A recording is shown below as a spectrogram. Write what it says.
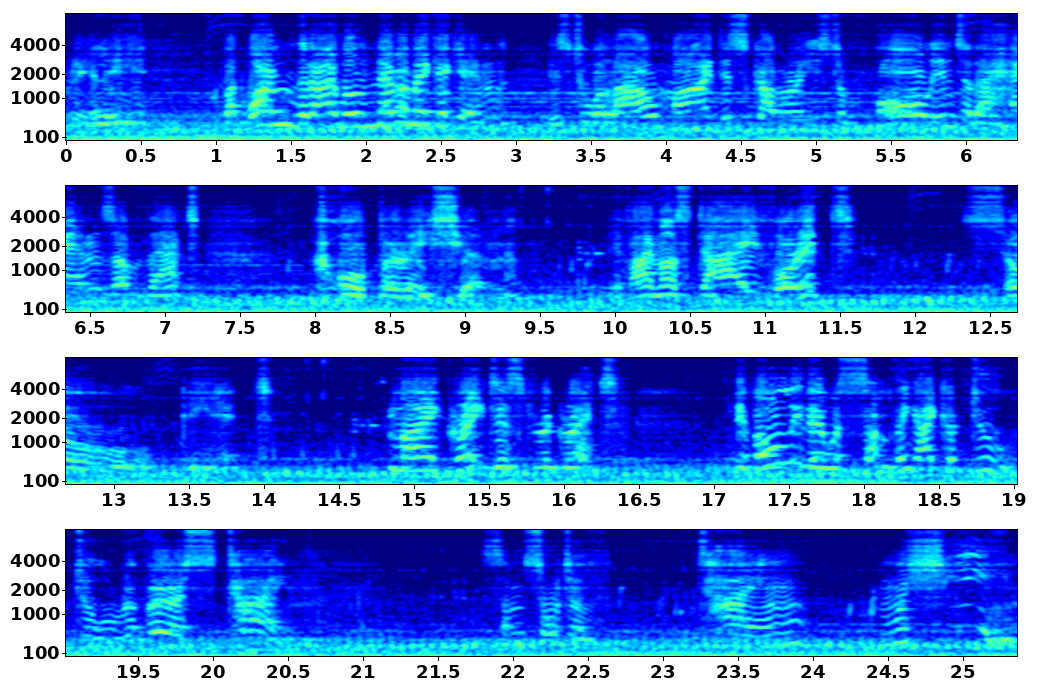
really. But one that I will never make again is to allow my discoveries to fall into the hands of that corporation. If I must die for it, so be it. My greatest regret. If only there was something I could do to reverse time. Some sort of time machine.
